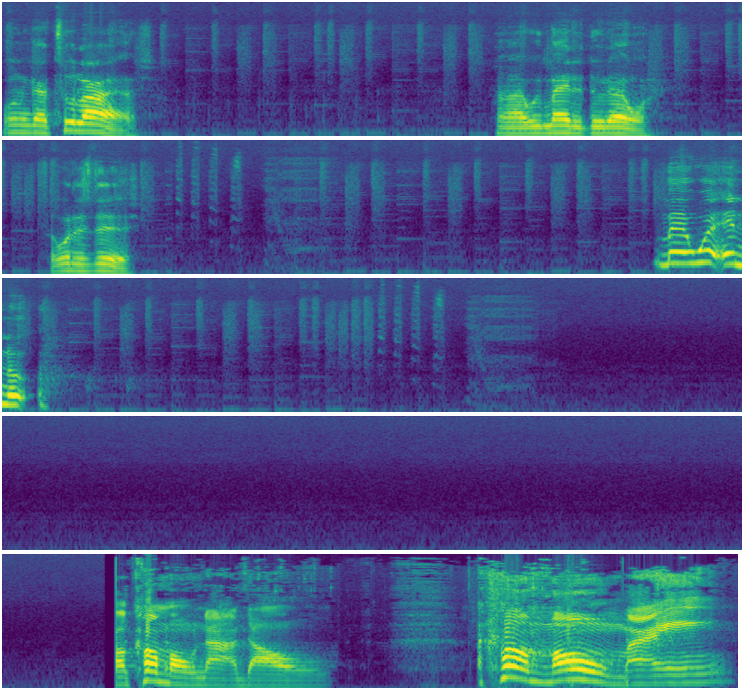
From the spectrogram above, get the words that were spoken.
We only got two lives. All right, we made it through that one. So what is this? Man, what in the... Oh, come on now, dog. Come on, man.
